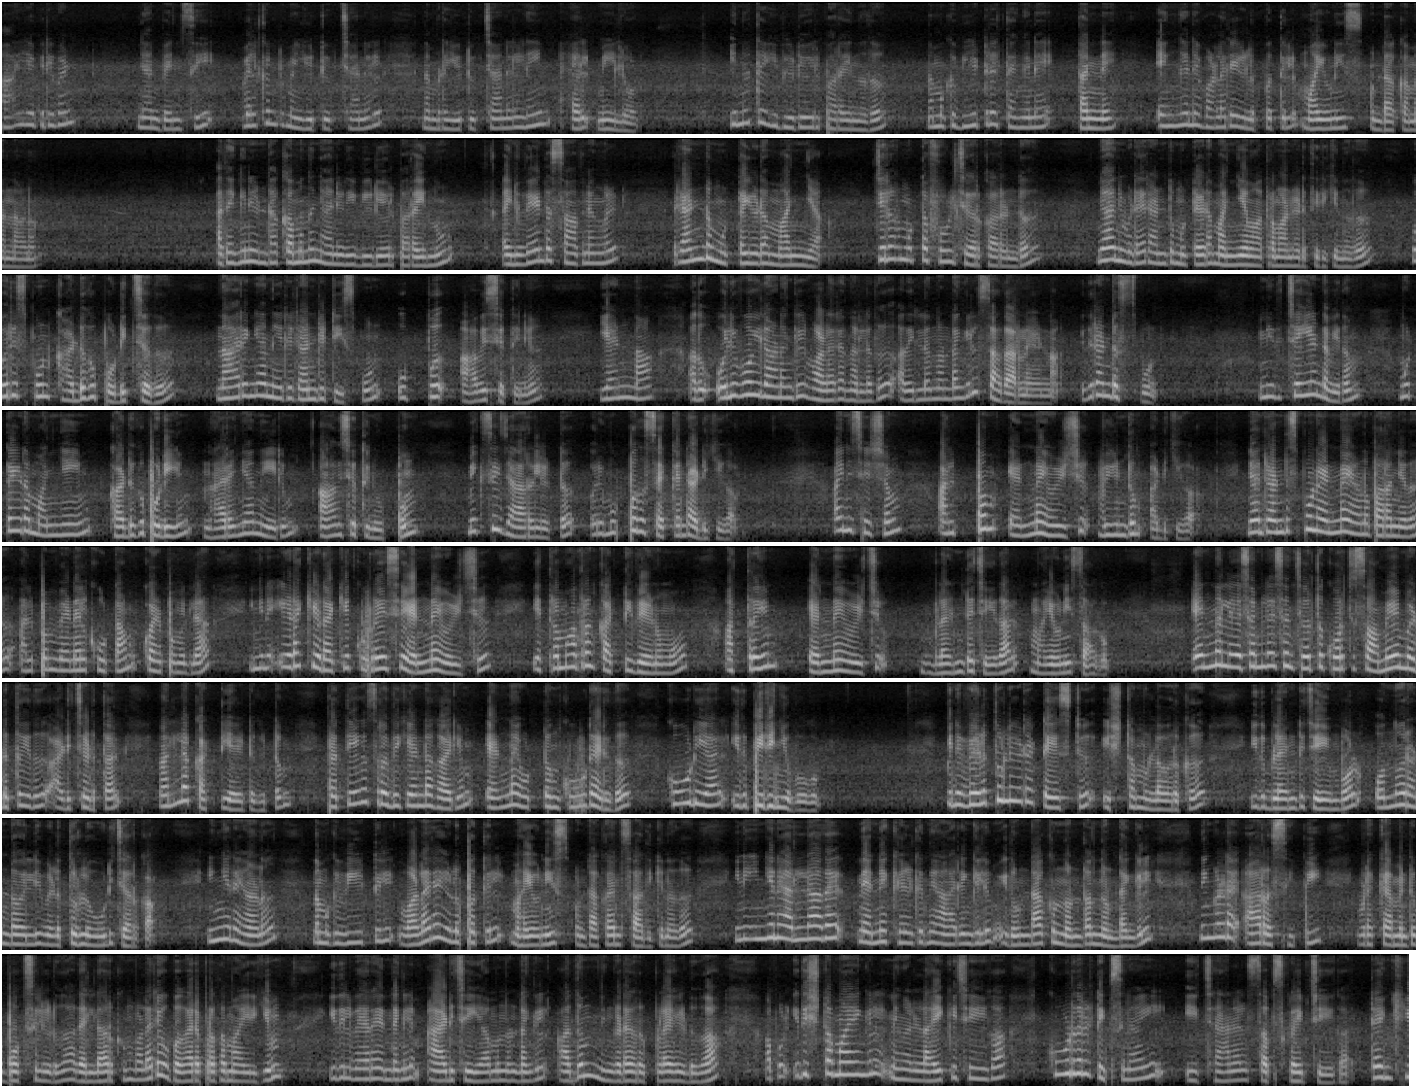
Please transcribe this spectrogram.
Hi everyone ഞാൻ Bency. Welcome to my YouTube channel നമ്മുടെ YouTube channel name help me loan ഇന്നത്തെ ഈ വീഡിയോയിൽ പറയുന്നത് നമുക്ക് വീട്ടിൽ തെങ്ങനെ തന്നെ എങ്ങനെ വളരെ എളുപ്പത്തിൽ മയോണീസ് ഉണ്ടാക്കാമെന്നാണ്. അതെങ്ങനെ ഉണ്ടാക്കാമെന്ന് ഞാനൊരു ഈ വീഡിയോയിൽ പറയുന്നു. അതിന് വേണ്ട സാധനങ്ങൾ രണ്ട് മുട്ടയുടെ മഞ്ഞ. ചിലർ മുട്ട ഫുൾ ചേർക്കാറുണ്ട്. ഞാനിവിടെ രണ്ട് മുട്ടയുടെ മഞ്ഞ മാത്രമാണ് എടുത്തിരിക്കുന്നത്. ഒരു സ്പൂൺ കടുക് പൊടിച്ചത് നാരങ്ങ നീര് രണ്ട് ടീസ്പൂൺ ഉപ്പ് ആവശ്യത്തിന് എണ്ണ അത് ഒലിവ് ഓയിലാണെങ്കിൽ വളരെ നല്ലത് അതില്ലെന്നുണ്ടെങ്കിൽ സാധാരണ എണ്ണ ഇത് രണ്ട് സ്പൂൺ. ഇനി ഇത് ചെയ്യേണ്ട വിധം മുട്ടയുടെ മഞ്ഞയും കടുക് പൊടിയും നാരങ്ങ നീരും ആവശ്യത്തിന് ഉപ്പും മിക്സി ജാറിലിട്ട് ഒരു മുപ്പത് സെക്കൻഡ് അടിക്കുക. അതിനുശേഷം അല്പം എണ്ണയൊഴിച്ച് വീണ്ടും അടിക്കുക. ഞാൻ രണ്ട് സ്പൂൺ എണ്ണയാണ് പറഞ്ഞത്. അല്പം വേണേൽ കൂട്ടാം കുഴപ്പമില്ല. ഇങ്ങനെ ഇടയ്ക്കിടയ്ക്ക് കുറേശ്ശെ എണ്ണ ഒഴിച്ച് എത്രമാത്രം കട്ടി വേണമോ അത്രയും എണ്ണ ഒഴിച്ച് ബ്ലെൻഡ് ചെയ്താൽ മയോണീസ് ആകും. എണ്ണ ലേശം ലേശം ചേർത്ത് കുറച്ച് സമയമെടുത്ത് ഇത് അടിച്ചെടുത്താൽ നല്ല കട്ടിയായിട്ട് കിട്ടും. പ്രത്യേകം ശ്രദ്ധിക്കേണ്ട കാര്യം എണ്ണ ഒട്ടും കൂടരുത്. കൂടിയാൽ ഇത് പിരിഞ്ഞു പോകും പിന്നെ വെളുത്തുള്ളിയുടെ ടേസ്റ്റ് ഇഷ്ടമുള്ളവർക്ക് ഇത് ബ്ലെൻഡ് ചെയ്യുമ്പോൾ ഒന്നോ രണ്ടോ അല്ലി വെളുത്തുള്ളി കൂടി ചേർക്കാം. ഇങ്ങനെയാണ് നമുക്ക് വീട്ടിൽ വളരെ എളുപ്പത്തിൽ മയോനീസ് ഉണ്ടാക്കാൻ സാധിക്കുന്നത്. ഇനി ഇങ്ങനെ അല്ലാതെ എന്നെ കേൾക്കുന്ന ആരെങ്കിലും ഇതുണ്ടാക്കുന്നുണ്ടെന്നുണ്ടെങ്കിൽ നിങ്ങളുടെ ആ റെസിപ്പി ഇവിടെ കമന്റ് ബോക്സിൽ ഇടുക. അതെല്ലാവർക്കും വളരെ ഉപകാരപ്രദമായിരിക്കും. ഇതിൽ വേറെ എന്തെങ്കിലും ആഡ് ചെയ്യാമെന്നുണ്ടെങ്കിൽ അതും നിങ്ങളുടെ റിപ്ലൈ ഇടുക. അപ്പോൾ ഇതിഷ്ടമായെങ്കിൽ നിങ്ങൾ ലൈക്ക് ചെയ്യുക. കൂടുതൽ ടിപ്സിനായി ഈ ചാനൽ സബ്സ്ക്രൈബ് ചെയ്യുക. താങ്ക്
